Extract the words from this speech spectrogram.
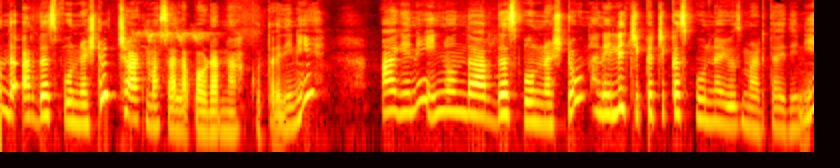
ಒಂದು ಅರ್ಧ ಸ್ಪೂನ್ನಷ್ಟು ಚಾಟ್ ಮಸಾಲ ಪೌಡರ್ನ ಹಾಕ್ಕೊತಾ ಇದ್ದೀನಿ. ಹಾಗೆಯೇ ಇನ್ನೊಂದು ಅರ್ಧ ಸ್ಪೂನ್ನಷ್ಟು ನಾನಿಲ್ಲಿ ಚಿಕ್ಕ ಚಿಕ್ಕ ಸ್ಪೂನ್ನ ಯೂಸ್ ಮಾಡ್ತಾ ಇದ್ದೀನಿ.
